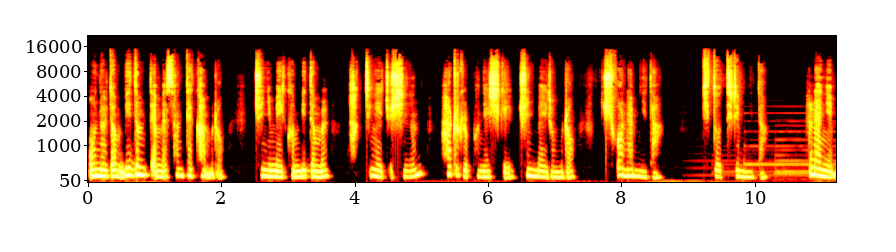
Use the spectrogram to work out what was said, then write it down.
오늘도 믿음 때문에 선택함으로 주님의 그 믿음을 확증해 주시는 하루를 보내시길 주님의 이름으로 축원합니다. 기도드립니다. 하나님,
